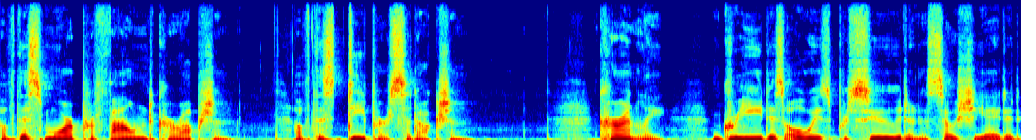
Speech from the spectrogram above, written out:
of this more profound corruption, of this deeper seduction. Currently, greed is always pursued and associated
